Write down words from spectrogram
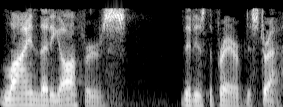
line that he offers that is the prayer of distress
